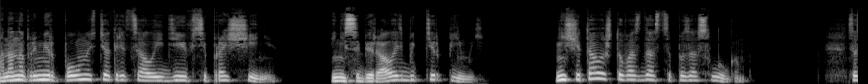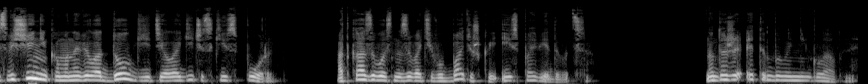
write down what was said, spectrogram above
Она, например, полностью отрицала идею всепрощения и не собиралась быть терпимой. Не считала, что воздастся по заслугам. Со священником она вела долгие теологические споры, отказывалась называть его батюшкой и исповедоваться. Но даже это было не главное.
